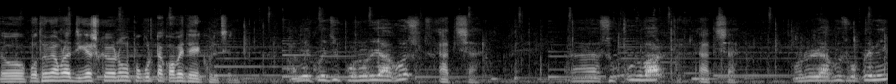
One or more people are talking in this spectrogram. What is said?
তো প্রথমে আমরা জিজ্ঞেস করে নেব পুকুরটা কবে থেকে খুলছেন? আমি করছি পনেরোই আগস্ট। আচ্ছা। শুক্রবার। আচ্ছা। পনেরোই আগস্ট ওপেনিং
